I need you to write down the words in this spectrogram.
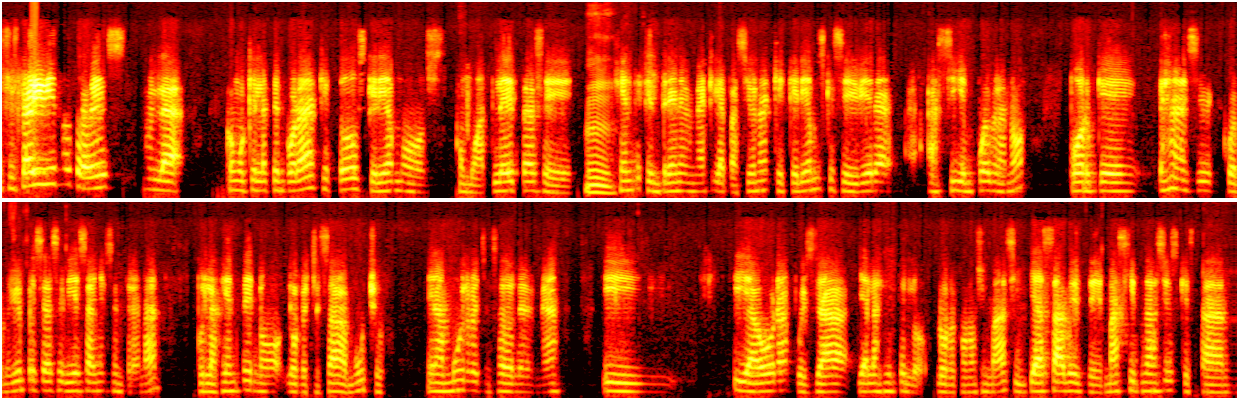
Se está viviendo otra vez la, como que la temporada que todos queríamos como atletas, eh, mm. gente que entrena en que le apasiona, que queríamos que se viviera así en Puebla, ¿no? Porque cuando yo empecé hace 10 años a entrenar, pues la gente no lo rechazaba mucho, era muy rechazado el MMA. Y, y ahora pues ya, ya la gente lo, lo reconoce más y ya sabes de más gimnasios que están,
